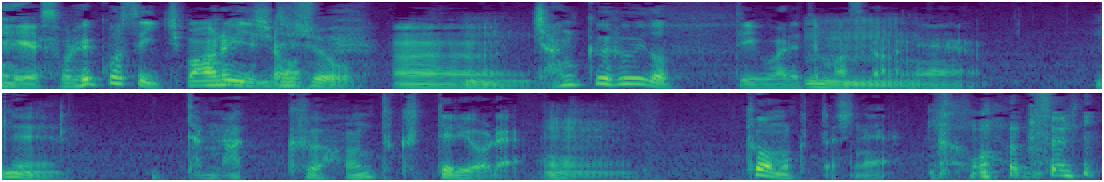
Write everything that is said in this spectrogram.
いやいやそれこそ一番悪いでしょ。でしょ。うん。うん。ジャンクフードって言われてますからね、ねでマックは本当食ってるよ俺。えうん。今日も食ったしね。本当に？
